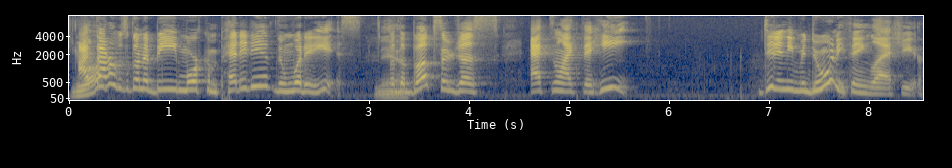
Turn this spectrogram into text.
You I are? thought it was gonna be more competitive than what it is. Yeah. But the Bucks are just acting like the Heat didn't even do anything last year.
